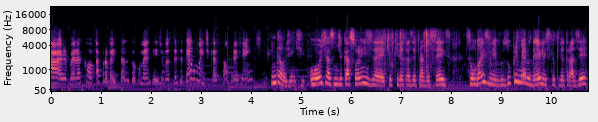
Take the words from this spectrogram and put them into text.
Bárbara, aproveitando que eu comentei de você, você tem alguma indicação pra gente? Então, gente, hoje as indicações é, que eu queria trazer para vocês são dois livros. O primeiro deles que eu queria trazer,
